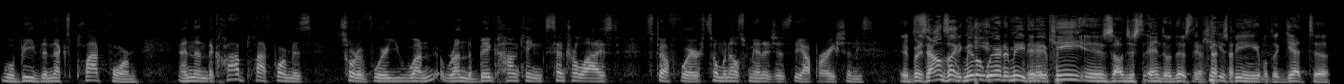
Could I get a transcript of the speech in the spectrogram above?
will be the next platform. And then the cloud platform is sort of where you run, run the big honking centralized stuff where someone else manages the operations. Yeah, but Sounds like middleware to me, Dave. The key is, I'll just end with this. The key is being able to get to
